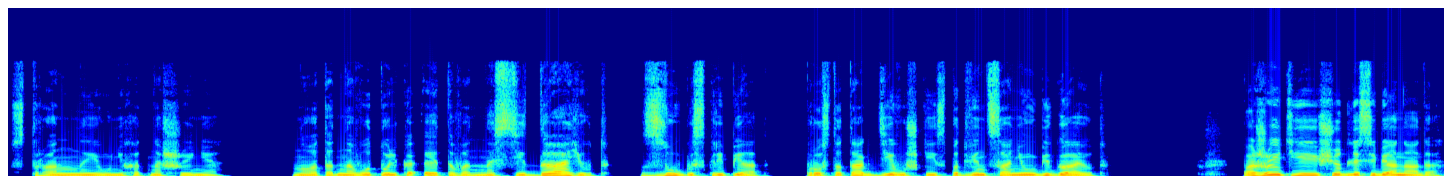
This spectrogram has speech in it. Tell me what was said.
Странные у них отношения. Но от одного только этого наседают, зубы скрипят. Просто так девушки из-под венца не убегают. Пожить ей еще для себя надо.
